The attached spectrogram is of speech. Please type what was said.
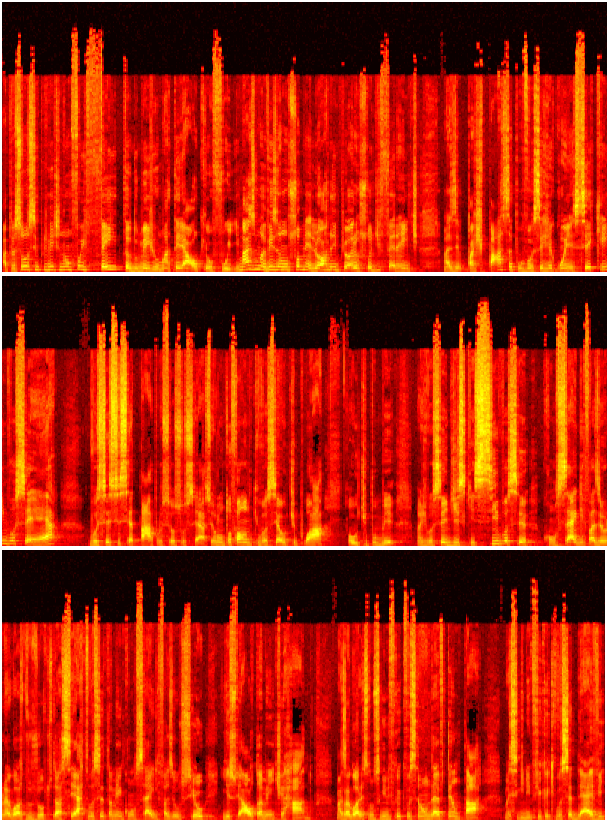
A pessoa simplesmente não foi feita do mesmo material que eu fui. E mais uma vez, eu não sou melhor nem pior, eu sou diferente. Mas, mas passa por você reconhecer quem você é, você se setar para o seu sucesso. Eu não estou falando que você é o tipo A ou o tipo B, mas você diz que se você consegue fazer o negócio dos outros dar certo, você também consegue fazer o seu, e isso é altamente errado. Mas agora, isso não significa que você não deve tentar, mas significa que você deve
